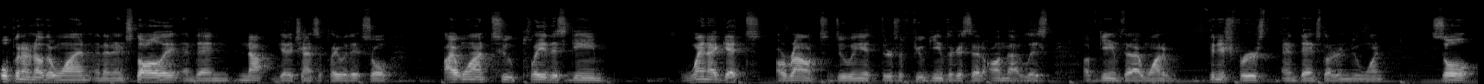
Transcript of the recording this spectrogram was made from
open another one and then install it and then not get a chance to play with it. So I want to play this game when I get around to doing it. There's a few games, like I said, on that list of games that I want to finish first and then start a new one. So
